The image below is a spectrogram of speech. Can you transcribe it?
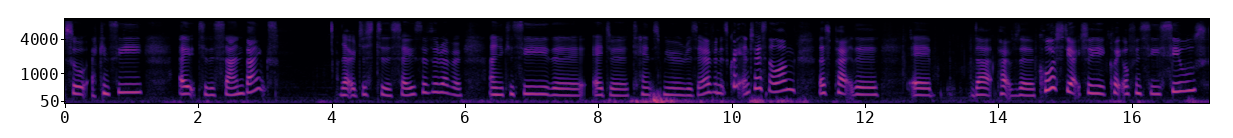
so I can see out to the sandbanks that are just to the south of the river. And you can see the edge of Tentsmuir Reserve and it's quite interesting along this part of the uh, that part of the coast you actually quite often see seals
